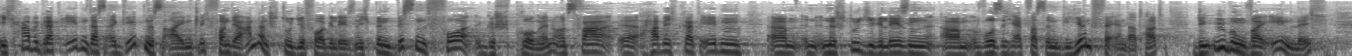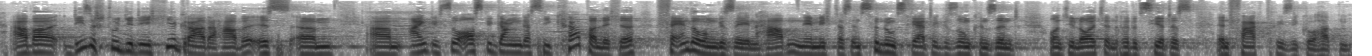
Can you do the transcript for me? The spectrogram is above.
Ich habe gerade eben das Ergebnis eigentlich von der anderen Studie vorgelesen. Ich bin ein bisschen vorgesprungen. Und zwar äh, habe ich gerade eben ähm, eine Studie gelesen, ähm, wo sich etwas im Gehirn verändert hat. Die Übung war ähnlich. Aber diese Studie, die ich hier gerade habe, ist ähm, ähm, eigentlich so ausgegangen, dass sie körperliche Veränderungen gesehen haben, nämlich dass Entzündungswerte gesunken sind und die Leute ein reduziertes Infarktrisiko hatten.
